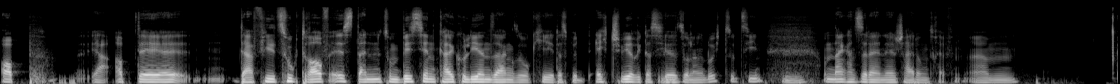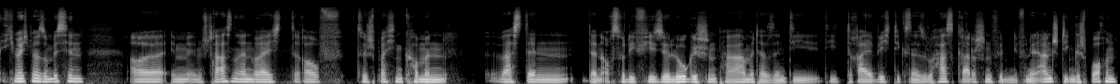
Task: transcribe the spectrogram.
ob, ja, ob der da viel Zug drauf ist, dann so ein bisschen kalkulieren, sagen so, okay, das wird echt schwierig, das hier Mhm. so lange durchzuziehen. Mhm. Und dann kannst du deine Entscheidung treffen. Ähm, ich möchte mal so ein bisschen äh, im, im Straßenrennbereich darauf zu sprechen kommen, was denn dann auch so die physiologischen Parameter sind, die, die drei wichtigsten. Also du hast gerade schon die, von den Anstiegen gesprochen.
